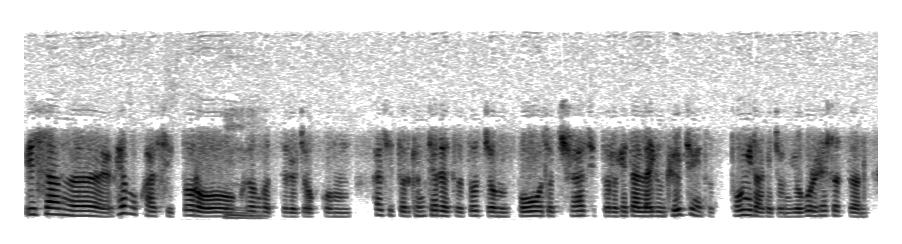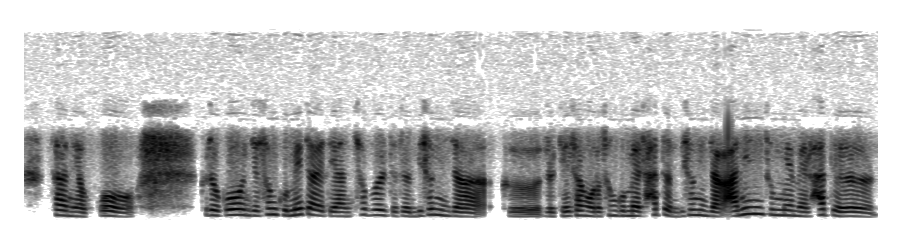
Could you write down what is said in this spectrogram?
일상을 회복할 수 있도록 음. 그런 것들을 조금 할 수 있도록 경찰에서도 좀 보호 조치를 할 수 있도록 해달라 이건 교육청에서 동일하게 좀 요구를 했었던 사안이었고 그리고 이제 성구매자에 대한 처벌들을 미성년자 그를 대상으로 성구매를 하든 미성년자가 아닌 성매매를 하든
